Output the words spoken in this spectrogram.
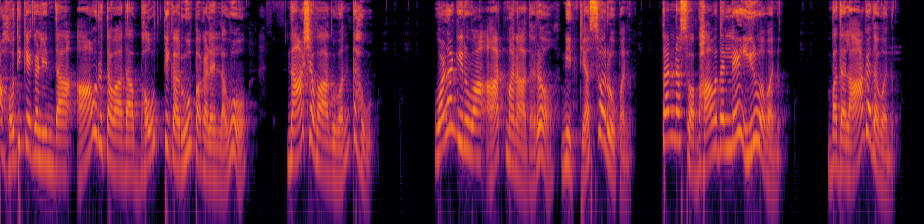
ಹೊದಿಕೆಗಳಿಂದ ಆವೃತವಾದ ಭೌತಿಕ ರೂಪಗಳೆಲ್ಲವೂ ನಾಶವಾಗುವಂತಹವು. ಒಳಗಿರುವ ಆತ್ಮನಾದರೋ ನಿತ್ಯ ಸ್ವರೂಪನು. ತನ್ನ ಸ್ವಭಾವದಲ್ಲೇ ಇರುವವನು. ಬದಲಾಗದವನು.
